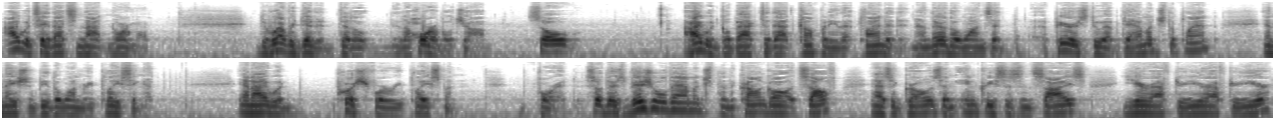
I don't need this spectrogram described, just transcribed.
I would say that's not normal. Whoever did it did a did a horrible job. So I would go back to that company that planted it, and they're the ones that appears to have damaged the plant, and they should be the one replacing it. And I would push for a replacement for it. So there's visual damage, then the crown gall itself as it grows and increases in size year after year after year.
